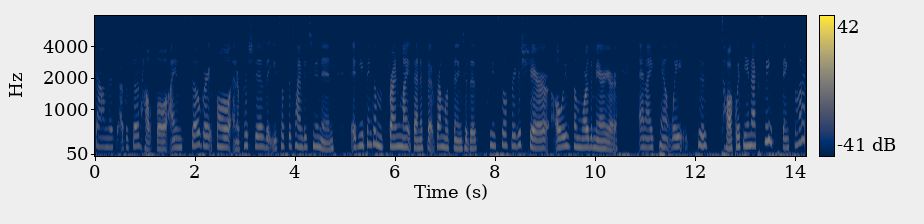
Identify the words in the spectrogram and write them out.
found this episode helpful. I am so grateful and appreciative that you took the time to tune in. If you think a friend might benefit from listening to this, please feel free to share. Always the more the merrier. And I can't wait to talk with you next week. Thanks so much.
